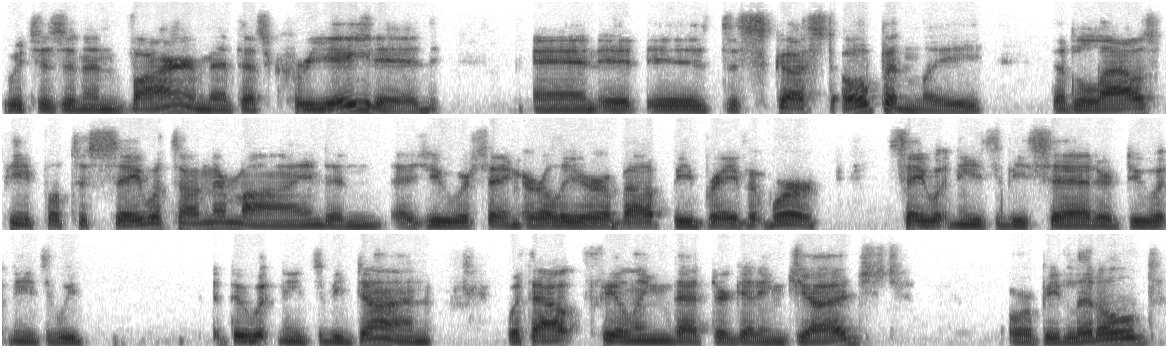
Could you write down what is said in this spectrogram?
which is an environment that's created and it is discussed openly that allows people to say what's on their mind. And as you were saying earlier about be brave at work, say what needs to be said or do what needs to be do what needs to be done without feeling that they're getting judged or belittled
